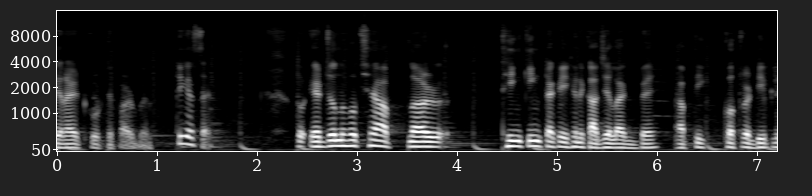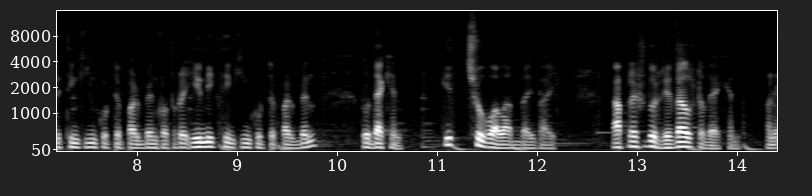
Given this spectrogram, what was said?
জেনারেট করতে পারবেন, ঠিক আছে? তো এর জন্য হচ্ছে আপনার থিঙ্কিংটাকে এখানে কাজে লাগবে। আপনি কতটা ডিপলি থিঙ্কিং করতে পারবেন, কতটা ইউনিক থিঙ্কিং করতে পারবেন। তো দেখেন কিচ্ছু বলার নাই ভাই। আপনারা শুধু রেজাল্টটা দেখেন। মানে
